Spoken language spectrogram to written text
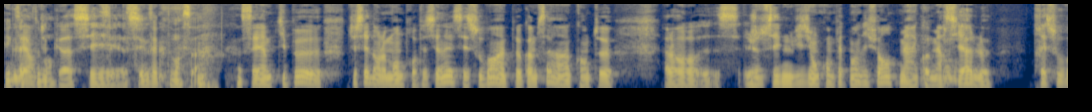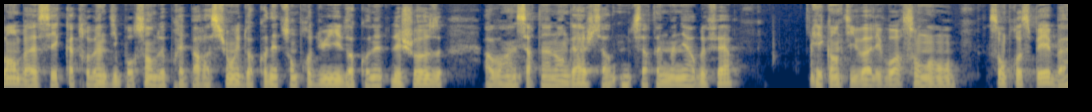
Exactement. en tout cas, c'est exactement ça. c'est un petit peu, tu sais, dans le monde professionnel, c'est souvent un peu comme ça. Hein, quand, euh, alors, c'est une vision complètement différente, mais un commercial, très souvent, bah, c'est 90% de préparation. Il doit connaître son produit, il doit connaître des choses, avoir un certain langage, une certaine manière de faire. Et quand il va aller voir son son prospect, ben,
